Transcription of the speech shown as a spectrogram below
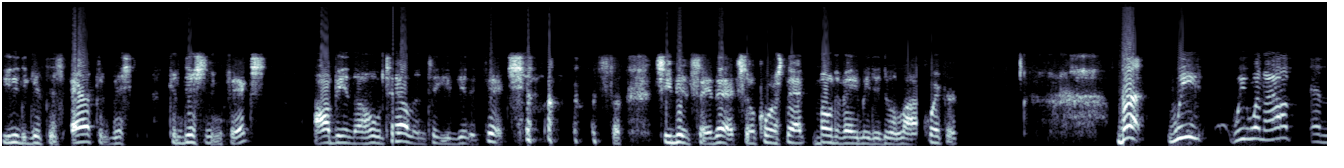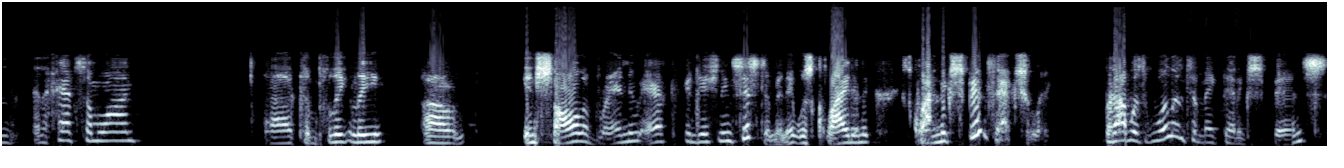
you need to get this air conditioning fixed. I'll be in the hotel until you get it fixed. so she did say that. So of course that motivated me to do a lot quicker. But we we went out and and had someone uh, completely uh, install a brand new air conditioning system, and it was quite an it's quite an expense actually. But I was willing to make that expense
